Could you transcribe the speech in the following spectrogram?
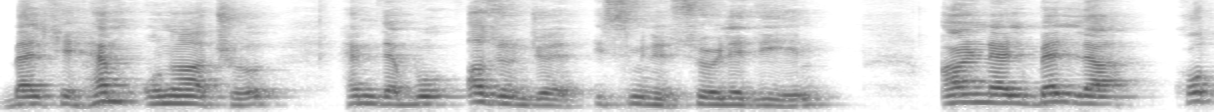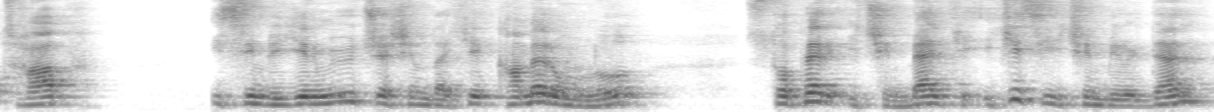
belki hem Onaçu hem de bu az önce ismini söylediğim Arnel Bella Kothab isimli 23 yaşındaki Kamerunlu stoper için belki ikisi için birden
